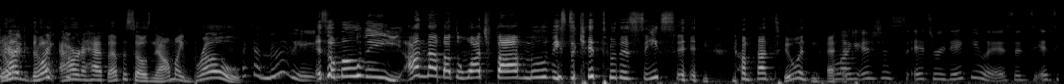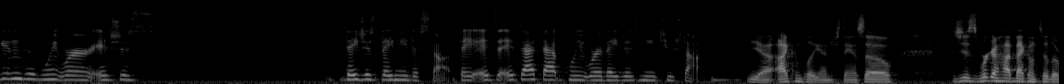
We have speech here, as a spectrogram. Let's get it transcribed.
they're like they're like hour and a half episodes now. I'm like, bro, That's a movie. it's a movie. I'm not about to watch five movies to get through this season. I'm not doing that. like it's just it's ridiculous it's it's getting to the point where it's just they just they need to stop they it's it's at that point where they just need to stop Yeah, I completely understand. So, just we're gonna hop back onto the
